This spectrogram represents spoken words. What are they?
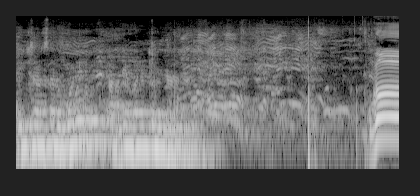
পিচ রাস্তার উপরে আপনি ওখানে চলে যান। গোল!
